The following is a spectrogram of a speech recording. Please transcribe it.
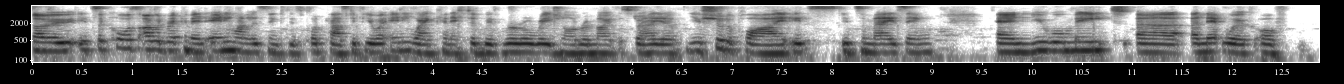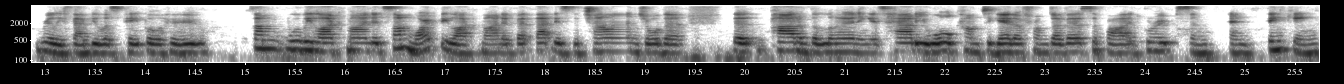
So it's a course I would recommend anyone listening to this podcast. If you are anyway connected with rural, regional, remote Australia, you should apply. It's it's amazing, and you will meet uh, a network of really fabulous people who some will be like-minded, some won't be like-minded, but that is the challenge or the the part of the learning is how do you all come together from diversified groups and, and thinking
